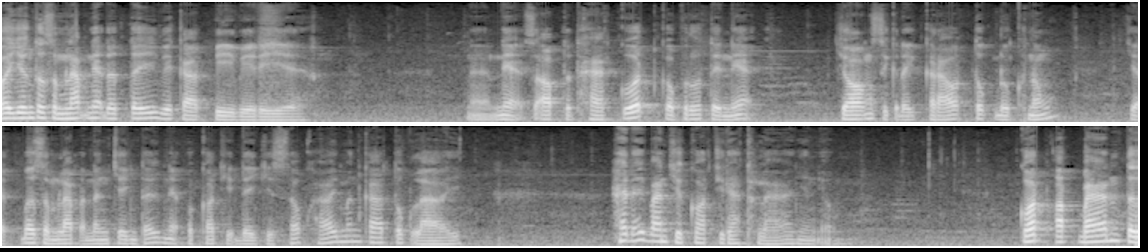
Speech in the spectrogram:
បើយើងទៅសម្លាប់អ្នកដតីវាកើតពីវេរាអ្នកស្អប់តថាគតក៏ព្រោះតែអ្នកចងសេចក្តីក្រោតទុកនៅក្នុងចិត្តបើសម្លាប់អានឹងចេញទៅអ្នកប្រកាសជាដេកជាសុខហើយមិនកើតទុកឡើយហេតុអីបានជាគាត់ជ្រះថ្លាញាតិញោម គាត់អត់បានទៅ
